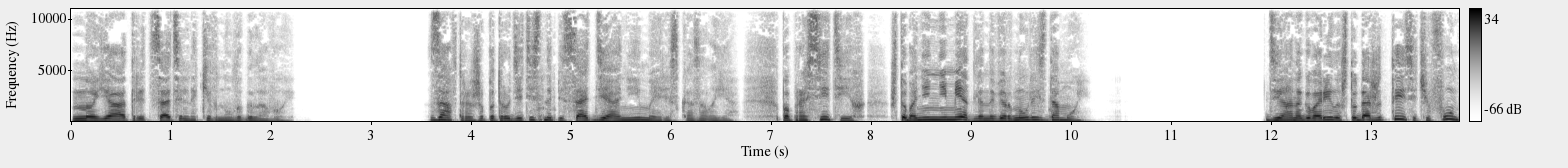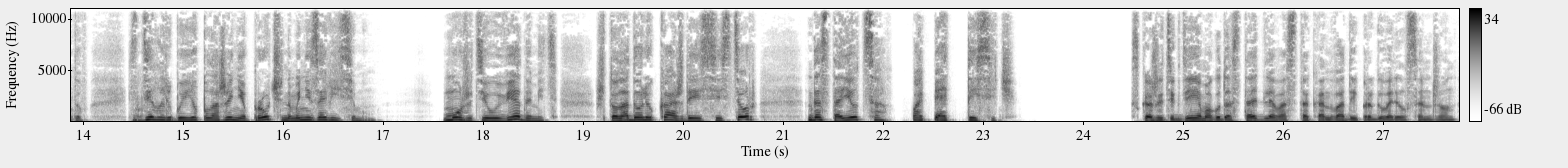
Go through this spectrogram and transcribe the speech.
но я отрицательно кивнула головой. «Завтра же потрудитесь написать Диане и Мэри», — сказала я. «Попросите их, чтобы они немедленно вернулись домой». Диана говорила, что даже тысяча фунтов сделали бы ее положение прочным и независимым. Можете уведомить, что на долю каждой из сестер достается по пять тысяч. «Скажите, где я могу достать для вас стакан воды?» — проговорил Сент-Джон.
